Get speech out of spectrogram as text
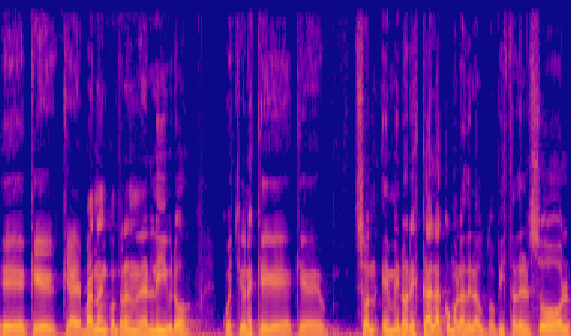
eh, que, que van a encontrar en el libro cuestiones que, que son en menor escala como las de la autopista del Sol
